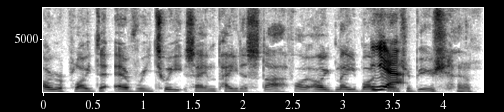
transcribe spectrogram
I replied to every tweet saying pay the staff. I, I made my Yeah. contribution.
